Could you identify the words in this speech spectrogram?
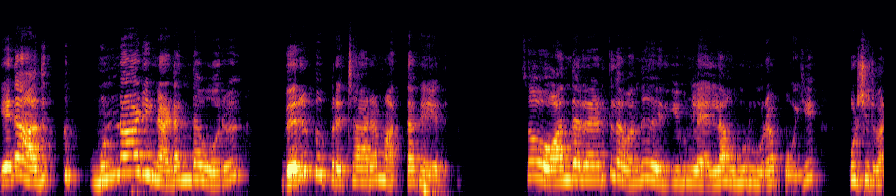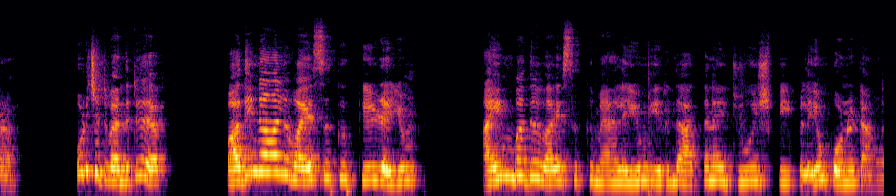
ஏன்னா அதுக்கு முன்னாடி நடந்த ஒரு வெறுப்பு பிரச்சாரம் அத்தகையது. ஸோ அந்த இடத்துல வந்து இவங்களை எல்லாம் ஊர் ஊராக போய் பிடிச்சிட்டு வராங்க. பிடிச்சிட்டு வந்துட்டு பதினாலு வயசுக்கு கீழேயும் ஐம்பது வயசுக்கு மேலேயும் இருந்த அத்தனை ஜூயிஷ் பீப்புளையும் கொண்டுட்டாங்க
